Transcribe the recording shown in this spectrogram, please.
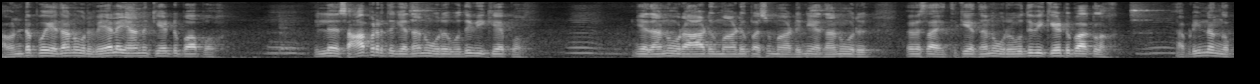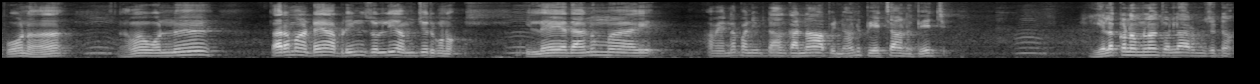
அவன்கிட்ட போய் ஏதானு ஒரு வேலையான்னு கேட்டு பார்ப்போம் இல்லை சாப்பிட்றதுக்கு ஏதானு ஒரு உதவி கேட்போம் ஏதானு ஒரு ஆடு மாடு பசு மாடுன்னு ஏதானு ஒரு விவசாயத்துக்கு ஏதானு ஒரு உதவி கேட்டு பார்க்கலாம் அப்படின்னு அங்கே போனால் அவன் ஒன்று தரமாட்டேன் அப்படின்னு சொல்லி அமுச்சிருக்கணும். இல்லை ஏதானும் அவன் என்ன பண்ணிவிட்டான்? கண்ணா அப்படின்னான்னு பேச்சான பேச்சு. இலக்கணம்லாம் சொல்ல ஆரம்பிச்சிட்டான்.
